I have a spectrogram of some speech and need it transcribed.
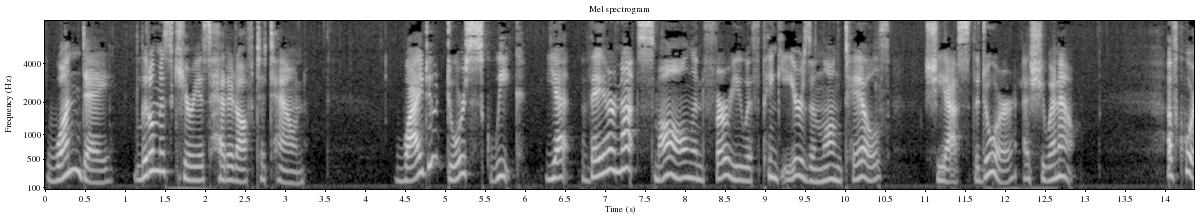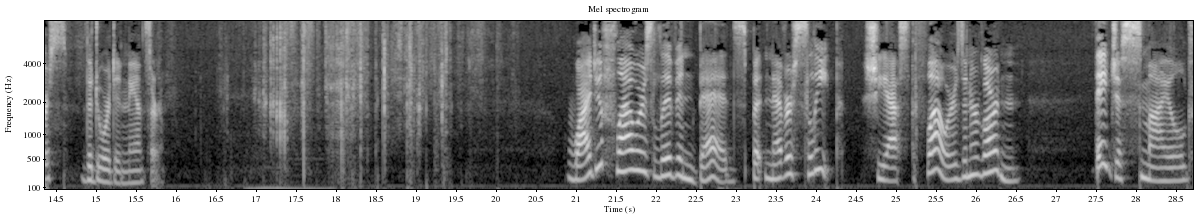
One day, little Miss Curious headed off to town. Why do doors squeak? Yet they are not small and furry with pink ears and long tails, she asked the door as she went out. Of course, the door didn't answer. Why do flowers live in beds but never sleep? she asked the flowers in her garden. They just smiled.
